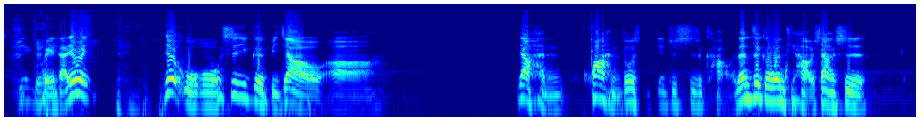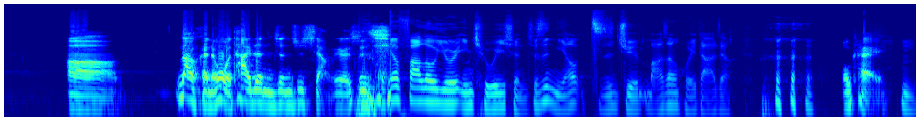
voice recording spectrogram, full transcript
回答，因为因为我我是一个比较啊、呃，要很花很多时间去思考，但这个问题好像是啊、呃，那可能我太认真去想这个事情。要 follow your intuition，就是你要直觉马上回答这样。OK，嗯，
